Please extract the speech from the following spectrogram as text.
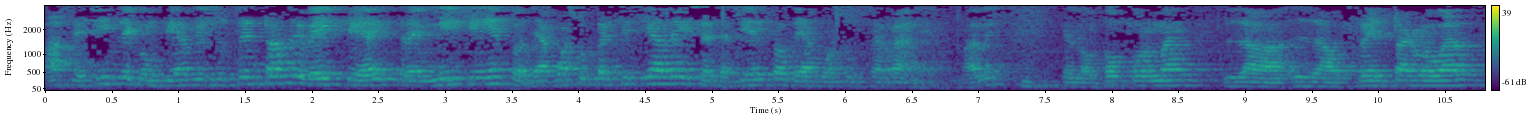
accesible, confiable y sustentable, veis que hay 3.500 de aguas superficiales y 700 de aguas subterráneas, ¿vale? Que los dos forman la, oferta global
